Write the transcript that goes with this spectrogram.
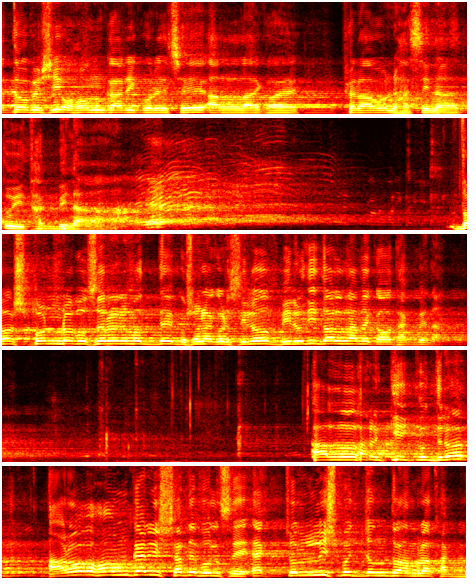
এত বেশি অহংকারী করেছে আল্লাহ, কয় ফেরাউন হাসিনা, তুই থাকবি না। দশ পনেরো বছরের মধ্যে ঘোষণা করেছিল, বিরোধী দল নামে কেউ থাকবে না। আল্লাহর কি কুদরত? আরও অহংকারের সাথে বলছে, একচল্লিশ পর্যন্ত আমরা থাকব।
